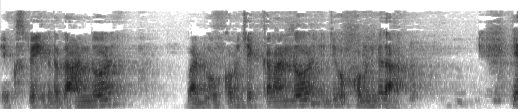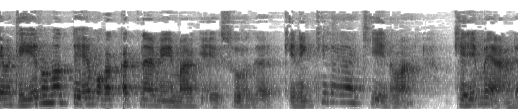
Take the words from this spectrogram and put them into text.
එක්ස්රේ එකට දාන්න ඕනේ. බඩු ඔක්කොම චෙක් කරන්න ඕනේ. ඉතින් ඔක්කොම ටික දාන්න. එහෙම තේරුනොත් එහෙම මොකක්වත් නැහැ මේ මාගේ සුහද කෙනෙක් කියලා එයා කියනවා. කෙලින්ම යන්න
